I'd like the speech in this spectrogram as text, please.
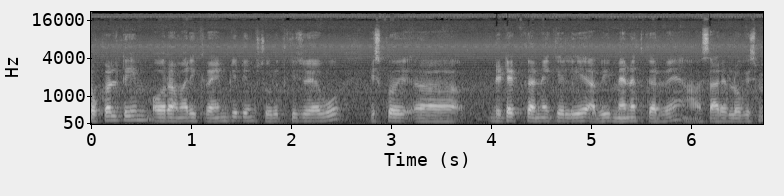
लोकल टीम और हमारी क्राइम की टीम सूरत की जो है वो इसको डिटेक्ट करने के लिए अभी मेहनत कर रहे हैं सारे लोग इसमें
